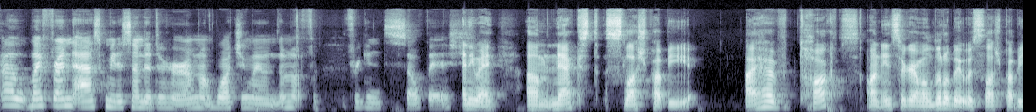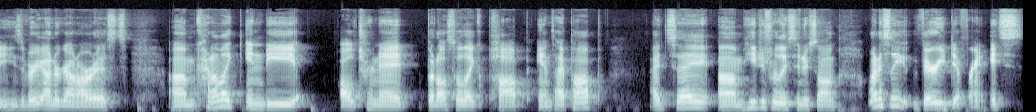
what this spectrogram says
Oh, my friend asked me to send it to her. I'm not watching my own. I'm not f- freaking selfish. Anyway, um, next Slush Puppy. I have talked on Instagram a little bit with Slush Puppy. He's a very underground artist, um, kind of like indie alternate, but also like pop, anti-pop. I'd say. Um, he just released a new song. Honestly, very different. It's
